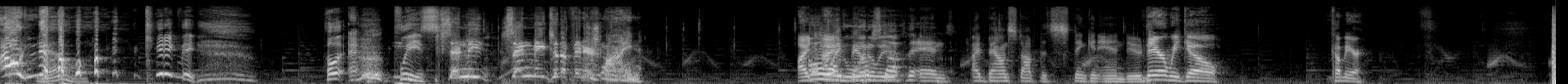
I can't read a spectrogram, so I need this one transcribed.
Oh no! Are you kidding me? Hello, eh, please. Send me, send me to the finish line. I, Oh, I, I, bounced literally. off the end. I bounced off the stinking end, dude. There we go. Come here.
